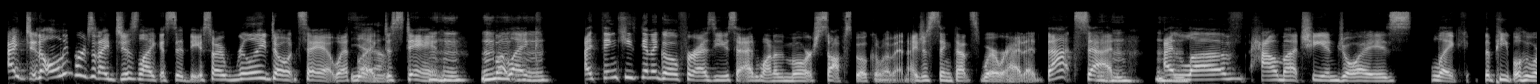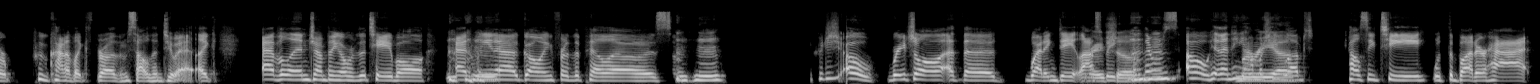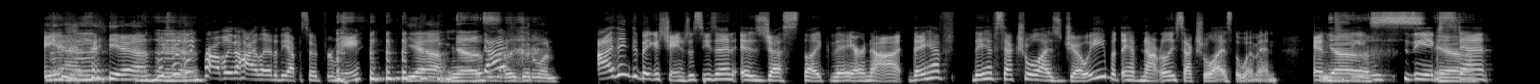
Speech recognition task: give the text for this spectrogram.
I the only person I dislike is Sydney, so I really don't say it with Yeah. like disdain. Mhm. But Mhm, like, mhm. I think he's going to go for, as you said, one of the more soft-spoken women. I just think that's where we're headed. That said, Mhm, I mhm. love how much he enjoys like the people who are who kind of like throw themselves into it, like Evelyn jumping over the table, mm-hmm. Edwina going for the pillows. Mhm. Who did you, oh, Rachel at the wedding date last week. And then there was mm-hmm. oh, and then he, how much he loved Kelsey T with the butter hat, Yeah, yeah, which was like mm-hmm. probably the highlight of the episode for me. yeah. yeah, That's That- a really good one. I think the biggest change this season is just like they are not they have they have sexualized Joey, but they have not really sexualized the women. And to the Yes. to the Yeah.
